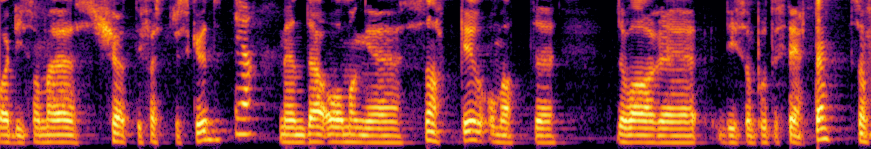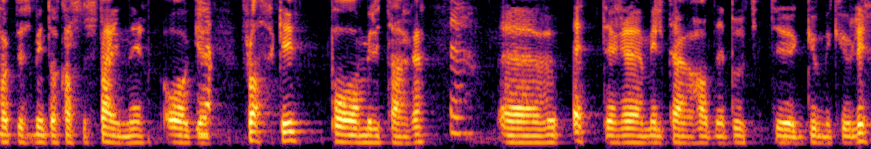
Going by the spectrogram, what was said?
var de som eh, skjøt de første skudd. ja, Men det er òg mange snakker om at eh, det var eh, de som protesterte, som faktisk begynte å kaste steiner og eh, Ja. flasker på militæret. Ja. Eh, etter militæret hadde brukt gummikuler.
